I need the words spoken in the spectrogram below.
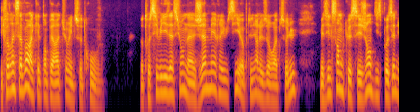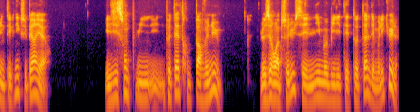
Il faudrait savoir à quelle température il se trouve. Notre civilisation n'a jamais réussi à obtenir le zéro absolu, mais il semble que ces gens disposaient d'une technique supérieure. Ils y sont peut-être parvenus, le zéro absolu, c'est l'immobilité totale des molécules,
